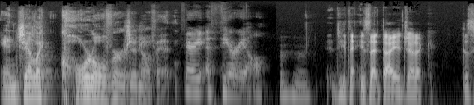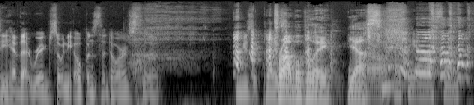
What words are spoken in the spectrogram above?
angelic choral version of it. Very ethereal. Mm-hmm. Do you think is that diegetic? Does he have that rigged so when he opens the doors, the music plays? Probably, yes. Oh, that'd be awesome.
